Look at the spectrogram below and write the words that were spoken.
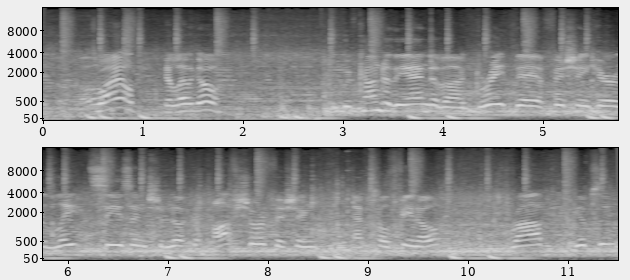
It's wild. Gotta let it go. We've come to the end of a great day of fishing here, late season Chinook offshore fishing at Tofino. Rob Gibson,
